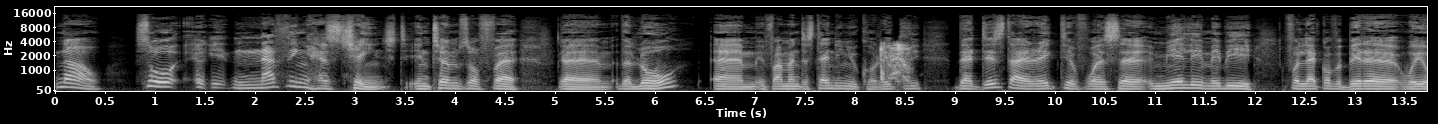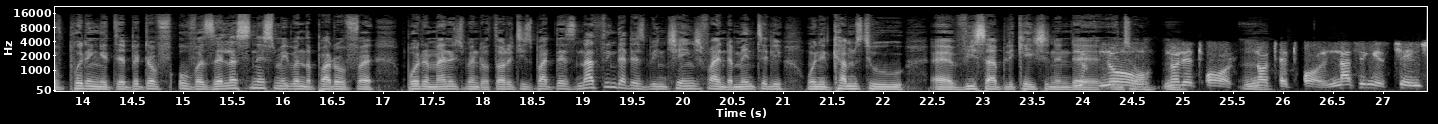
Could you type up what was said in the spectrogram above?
Now, so uh, it, nothing has changed in terms of uh, um, the law um, if I'm understanding you correctly, that this directive was uh, merely, maybe for lack of a better way of putting it, a bit of overzealousness, maybe on the part of uh, border management authorities. But there's nothing that has been changed fundamentally when it comes to uh, visa application and uh, no, no mm. not at all, mm. not at all. Nothing has changed.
